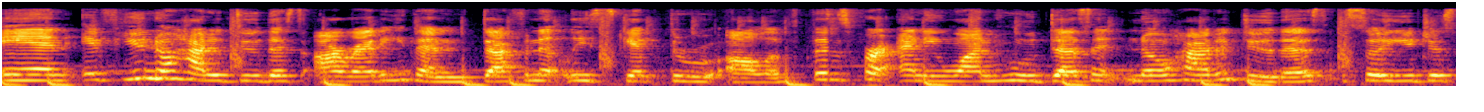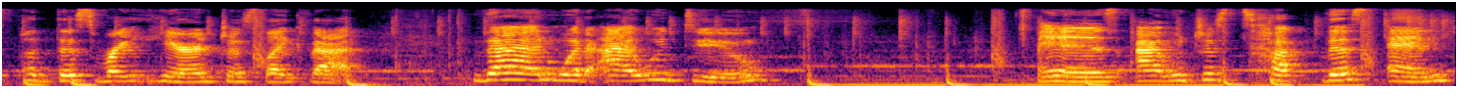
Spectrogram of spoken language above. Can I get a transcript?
and if you know how to do this already, then definitely skip through all of this for anyone who doesn't know how to do this. So you just put this right here, just like that. Then what I would do is I would just tuck this in.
